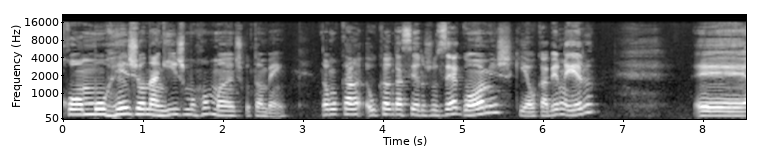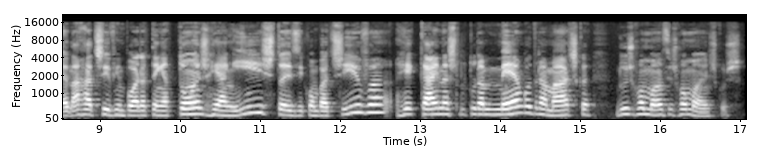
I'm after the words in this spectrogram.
como regionalismo romântico também. Então, o, cangaceiro José Gomes, que é o cabeleiro, é, a narrativa, embora tenha tons realistas e combativa, recai na estrutura melodramática dos romances românticos.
